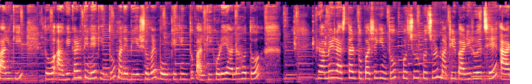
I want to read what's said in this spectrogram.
পালকি। তো আগেকার দিনে কিন্তু মানে বিয়ের সময় বউকে কিন্তু পালকি করেই আনা হতো। গ্রামের রাস্তার দুপাশে কিন্তু প্রচুর প্রচুর মাটির বাড়ি রয়েছে আর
